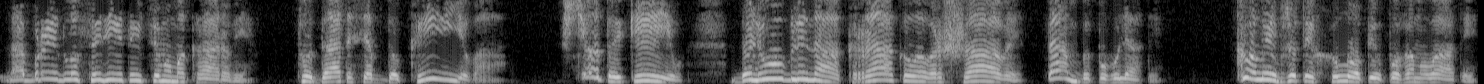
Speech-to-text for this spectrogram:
Набридло сидіти в цьому Макарові, податися б до Києва. Що той Київ? До Любліна, Кракова, Варшави, там би погуляти. Коли б же тих хлопів погамувати?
